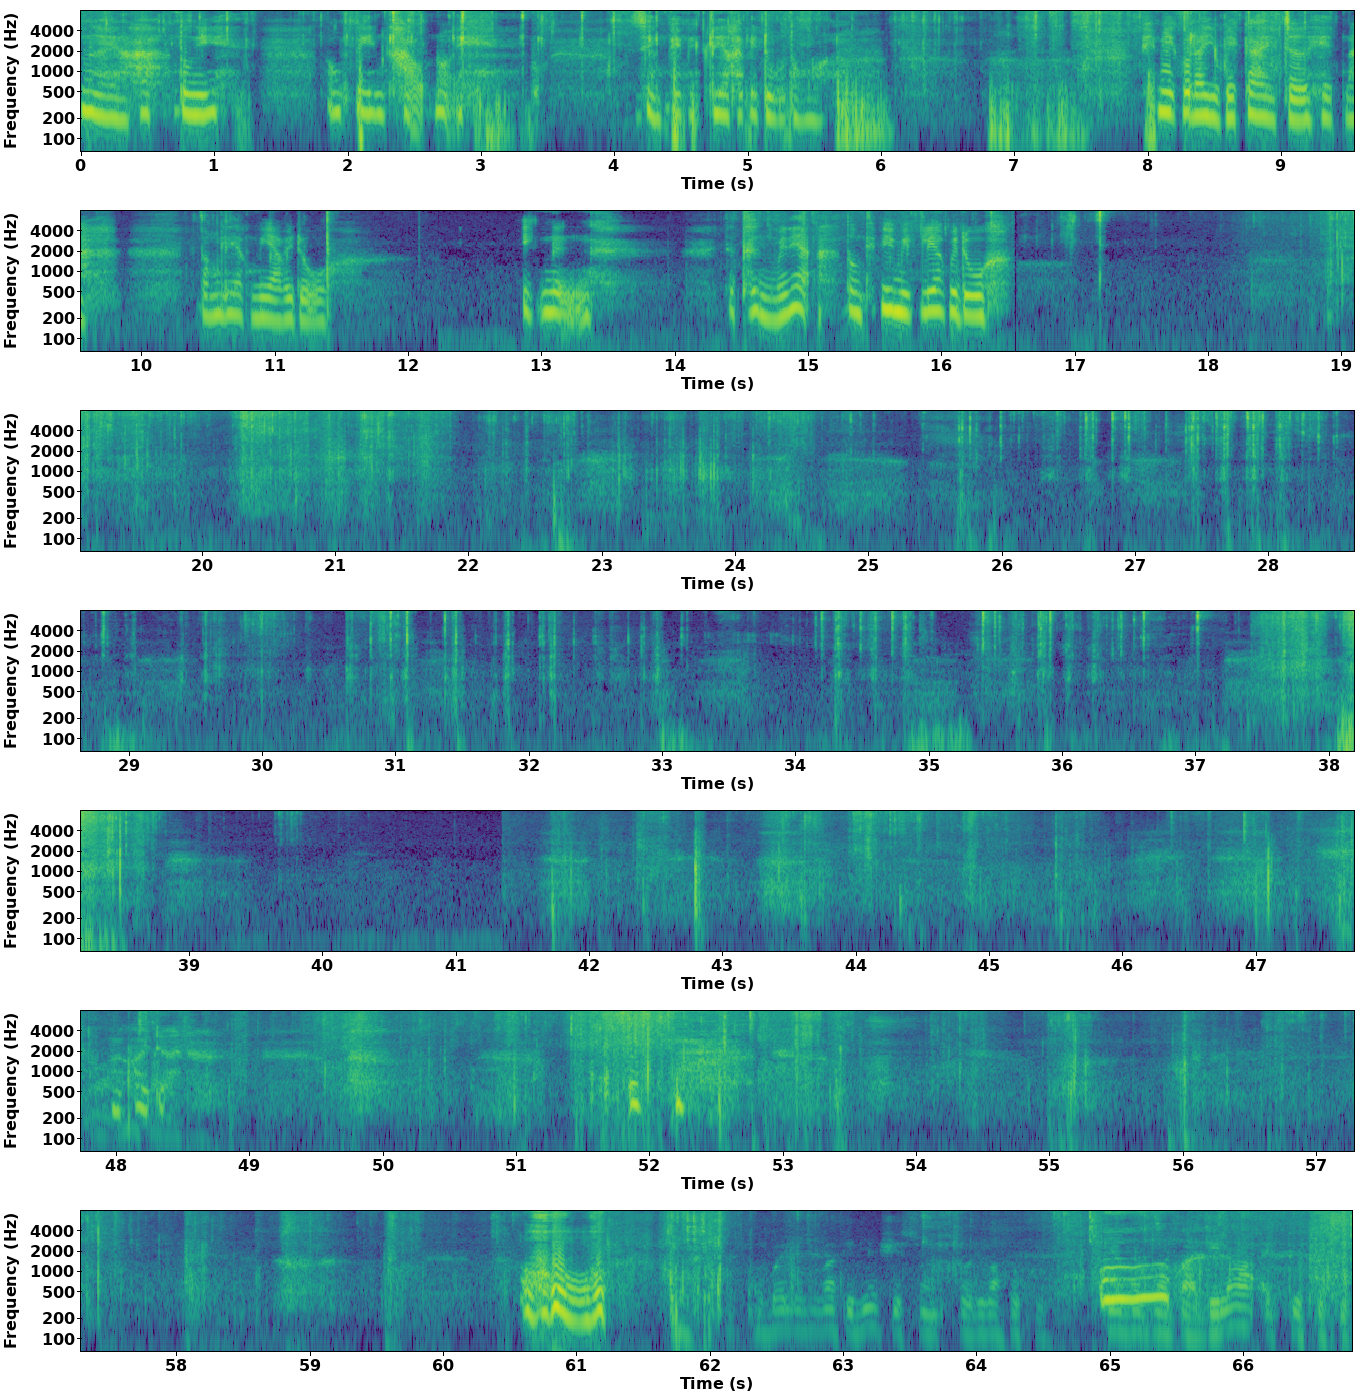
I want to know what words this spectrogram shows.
เหนื่อยนะคะ ต รงนี้ ต้องปีนเขาหน่อย เสียงพี่มิกเรียกให้ไปดูตรงนู้นพี่มิกเลาอยู่ใกล้ๆเจอเห็ดนะ ต้องเรียกเมียไปดู อีกหนึ่ง จะถึงไหมเนี่ย ตรงที่พี่มิกเรียกไปดู ค่อยๆเดินโอ้โห Sono belli arrivati 10 sono, sono arrivato qui. Oh. Io qua, di là e tutto qui.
